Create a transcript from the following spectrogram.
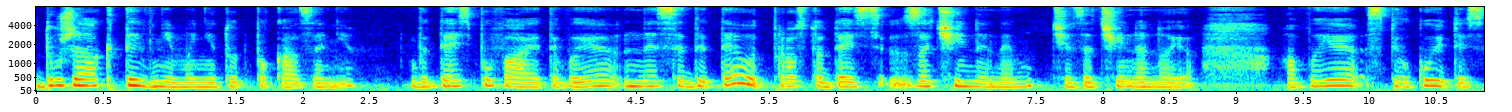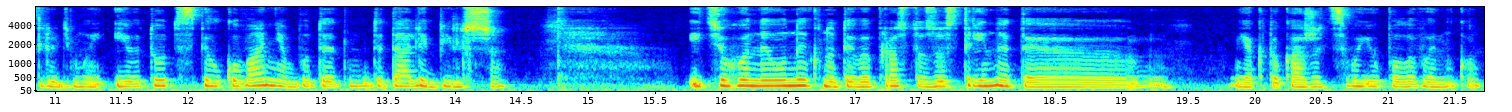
дуже активні мені тут показані. Ви десь буваєте, ви не сидите от просто десь зачиненим чи зачиненою, а ви спілкуєтесь з людьми. І тут спілкування буде дедалі більше. І цього не уникнути, ви просто зустрінете, як то кажуть, свою половинку.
